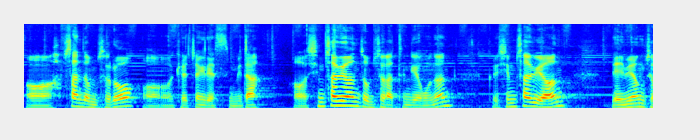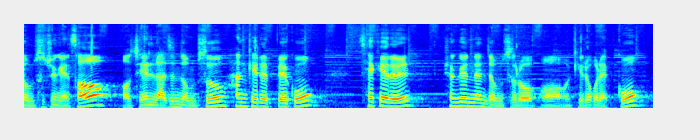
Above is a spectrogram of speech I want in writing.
어, 합산 점수로 어, 결정이 됐습니다. 어, 심사위원 점수 같은 경우는 그 심사위원 4명 점수 중에서 어, 제일 낮은 점수 한개를 빼고 세개를 평균 낸 점수로 어, 기록을 했고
